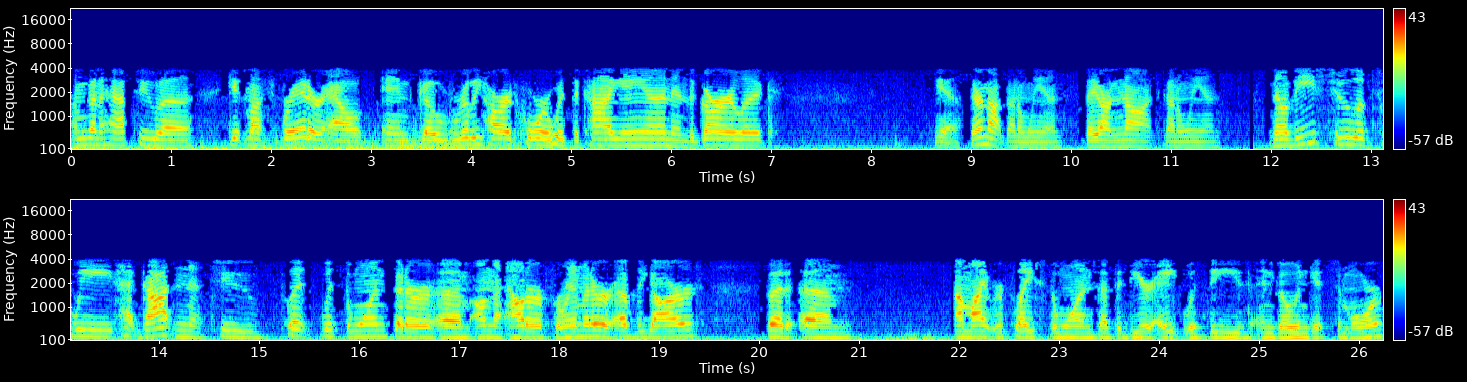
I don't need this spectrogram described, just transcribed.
I'm gonna have to uh, get my spreader out and go really hardcore with the cayenne and the garlic. Yeah, they're not gonna win. They are not gonna win. Now these tulips we had gotten to put with the ones that are um, on the outer perimeter of the yard, but um, I might replace the ones that the deer ate with these and go and get some more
